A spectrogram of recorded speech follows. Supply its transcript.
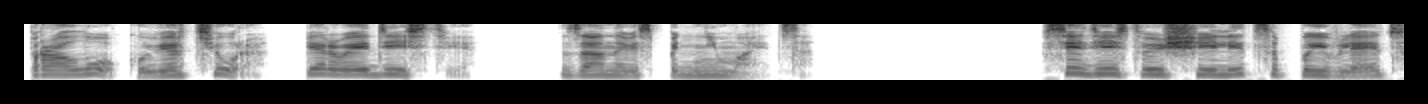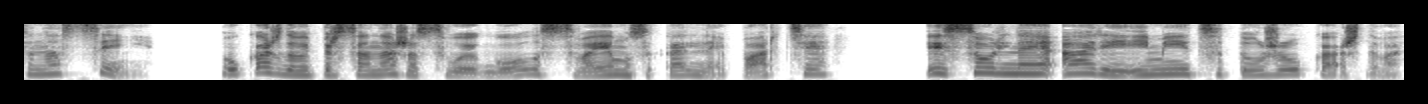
Пролог, увертюра, первое действие. Занавес поднимается. Все действующие лица появляются на сцене. У каждого персонажа свой голос, своя музыкальная партия, и сольная ария имеется тоже у каждого.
